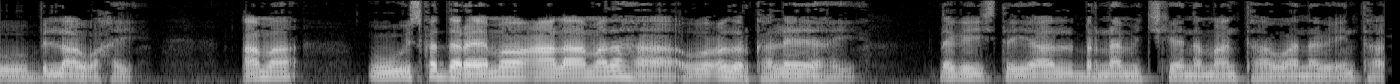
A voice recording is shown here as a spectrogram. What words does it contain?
uu bilaaw ahay ama uu iska dareemo calaamadaha uu cudurka leeyahay. Dhegaystayaal barnaamijkeenna maanta waa naga intaas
